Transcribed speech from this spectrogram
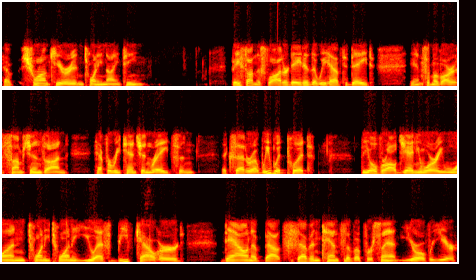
have shrunk here in 2019. Based on the slaughter data that we have to date and some of our assumptions on heifer retention rates and et cetera, we would put the overall January 1, 2020 U.S. beef cow herd down about seven tenths of a percent year over year.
